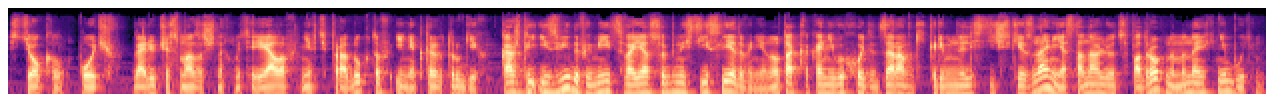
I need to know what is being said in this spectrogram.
стекол, почв, горюче-смазочных материалов, нефтепродуктов и некоторых других. Каждый из видов имеет свои особенности исследования, но так как они выходят за рамки криминалистических знаний, останавливаться подробно мы на них не будем.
